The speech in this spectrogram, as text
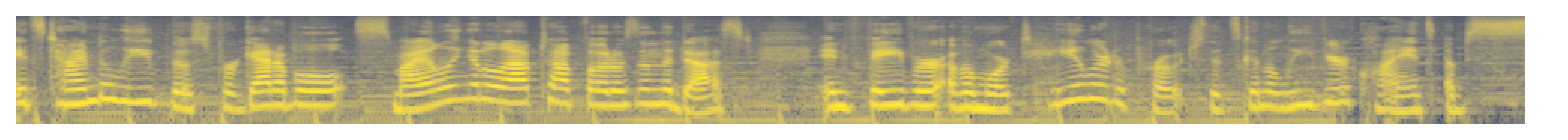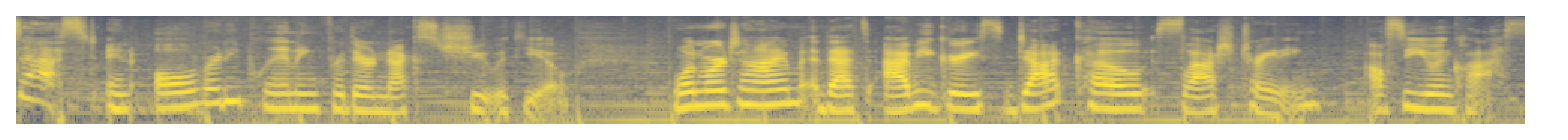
It's time to leave those forgettable, smiling at a laptop photos in the dust in favor of a more tailored approach that's going to leave your clients obsessed and already planning for their next shoot with you. One more time, that's abbygrace.co slash training. I'll see you in class.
